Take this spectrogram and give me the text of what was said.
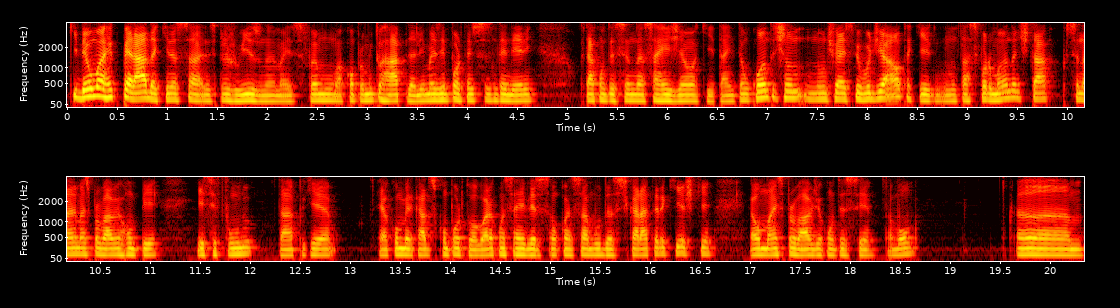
Que deu uma recuperada aqui nessa, nesse prejuízo, né? Mas foi uma compra muito rápida ali, mas é importante vocês entenderem o que está acontecendo nessa região aqui, tá? Então, quando a gente não, não tiver esse pivô de alta, que não está se formando, a gente está, o cenário mais provável é romper esse fundo, tá? Porque é como o mercado se comportou. Agora, com essa reversão, com essa mudança de caráter aqui, acho que é o mais provável de acontecer, tá bom? Um,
